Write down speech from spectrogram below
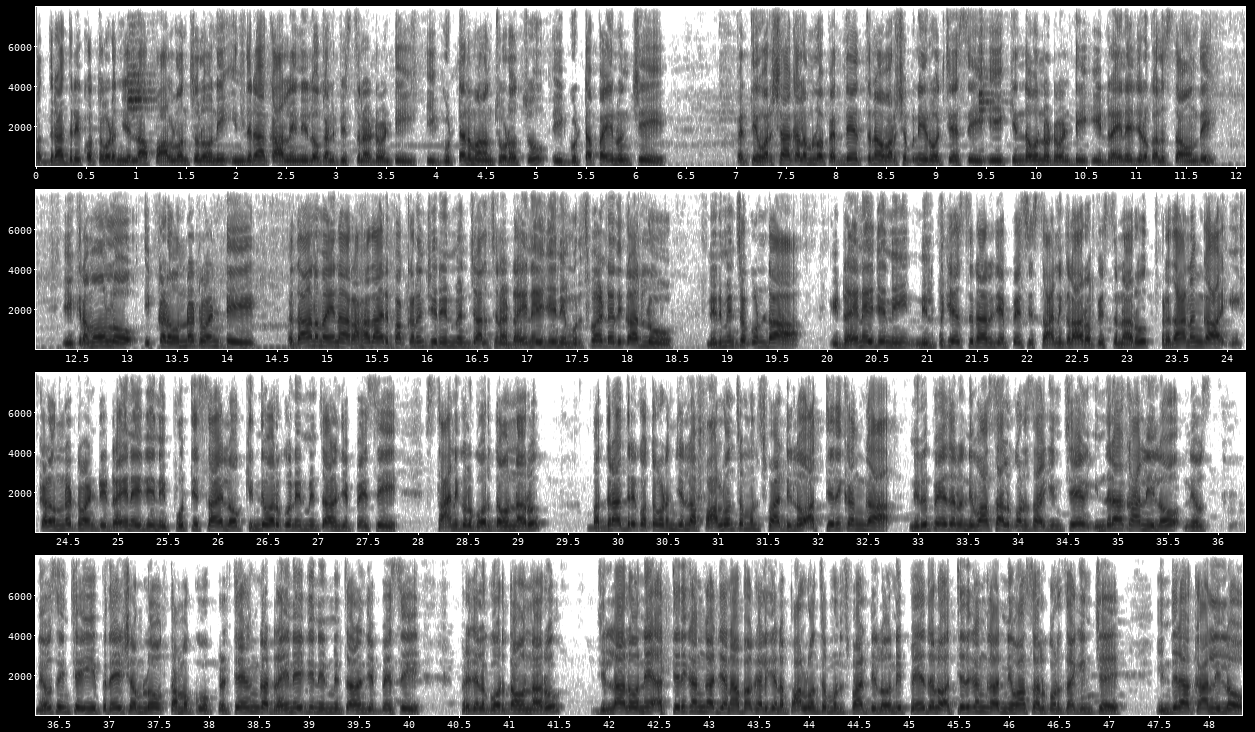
భద్రాద్రి కొత్తగూడెం జిల్లా పాల్వంచులోని ఇందిరా కాలనీలో కనిపిస్తున్నటువంటి ఈ గుట్టను మనం చూడవచ్చు ఈ గుట్టపై నుంచి ప్రతి వర్షాకాలంలో పెద్ద ఎత్తున వర్షపు నీరు వచ్చేసి ఈ కింద ఉన్నటువంటి ఈ డ్రైనేజీలో కలుస్తూ ఉంది. ఈ క్రమంలో ఇక్కడ ఉన్నటువంటి ప్రధానమైన రహదారి పక్క నుంచి నిర్మించాల్సిన డ్రైనేజీని మున్సిపాలిటీ అధికారులు నిర్మించకుండా ఈ డ్రైనేజీని నిలిపి చేస్తున్నారని చెప్పేసి స్థానికులు ఆరోపిస్తున్నారు. ప్రధానంగా ఇక్కడ ఉన్నటువంటి డ్రైనేజీని పూర్తి స్థాయిలో కింది వరకు నిర్మించాలని చెప్పేసి స్థానికులు కోరుతూ ఉన్నారు. భద్రాద్రి కొత్తగూడెం జిల్లా పాల్వంచ మున్సిపాలిటీలో అత్యధికంగా నిరుపేదలు నివాసాలు కొనసాగించే ఇందిరా కాలనీలో నివస నివసించే ఈ ప్రదేశంలో తమకు ప్రత్యేకంగా డ్రైనేజీ నిర్మించాలని చెప్పేసి ప్రజలు కోరుతా ఉన్నారు. జిల్లాలోనే అత్యధికంగా జనాభా కలిగిన పాల్వంచ మున్సిపాలిటీలోని పేదలు అత్యధికంగా నివాసాలు కొనసాగించే ఇందిరా కాలనీలో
